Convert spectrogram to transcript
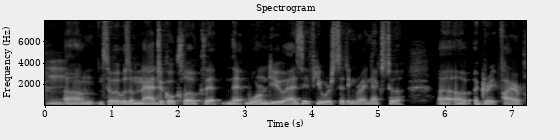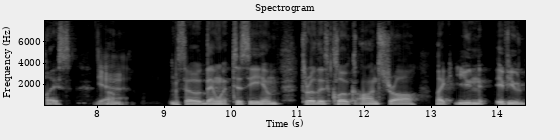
Mm. Um, so it was a magical cloak that that warmed you as if you were sitting right next to a a, a great fireplace. yeah, So then to see him throw this cloak on straw, like you, if you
